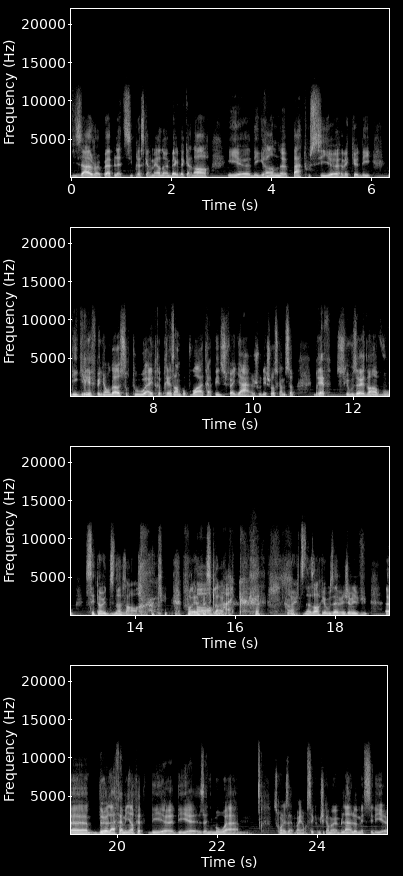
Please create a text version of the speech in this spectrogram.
visage un peu aplati, presque à la manière d'un bec de canard, et euh, des grandes pattes aussi, euh, avec des, des griffes qui ont l'air surtout à être présentes pour pouvoir attraper du feuillage ou des choses comme ça. Bref, ce que vous avez devant vous, c'est un dinosaure, pour être plus oh clair. un dinosaure que vous avez jamais vu, euh, de la famille, en fait, des, des animaux à... Ce qu'on les a, voyons, c'est comme j'ai comme un blanc là, mais c'est des,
